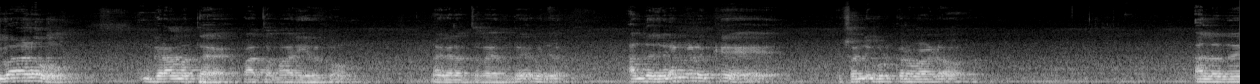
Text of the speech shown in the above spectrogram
இவாளும் கிராமத்தை பார்த்த மாதிரி இருக்கும். நகரத்தில் இருந்து கொஞ்சம் அந்த ஜனங்களுக்கு சொல்லி கொடுக்குறவாளோ அல்லது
